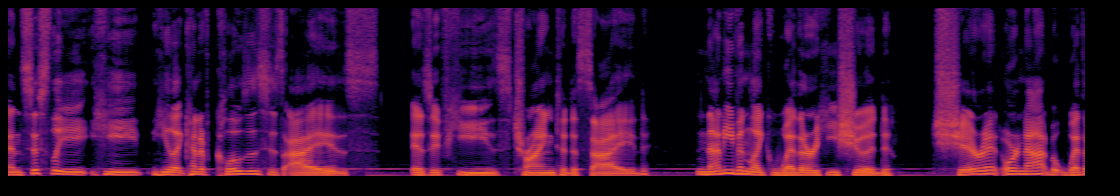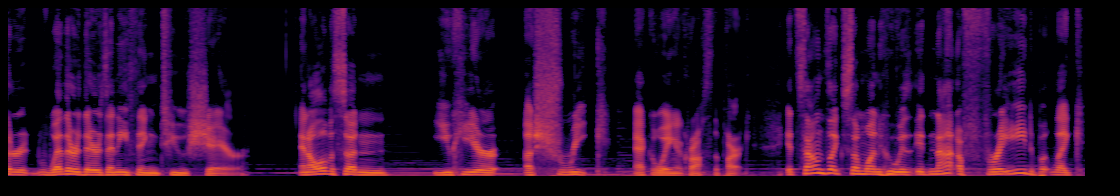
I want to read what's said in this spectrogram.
And Sisley, he, he like kind of closes his eyes as if he's trying to decide not even like whether he should share it or not, but whether whether there's anything to share. And all of a sudden, you hear a shriek echoing across the park. It sounds like someone who is not afraid, but like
